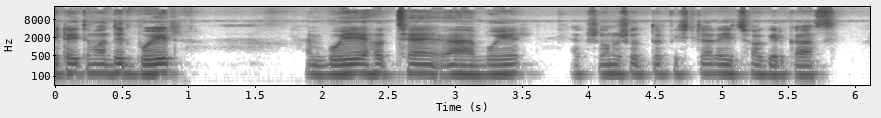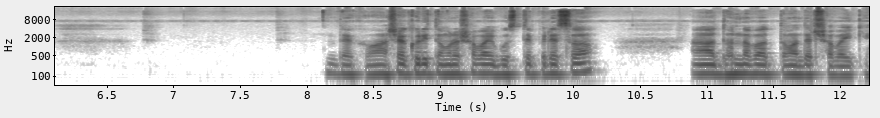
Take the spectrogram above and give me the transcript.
এটাই তোমাদের বইয়ের, বইয়ে হচ্ছে বইয়ের একশো উনসত্তর পৃষ্ঠার এই ছকের কাজ। দেখো, আশা করি তোমরা সবাই বুঝতে পেরেছ। ধন্যবাদ তোমাদের সবাইকে।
